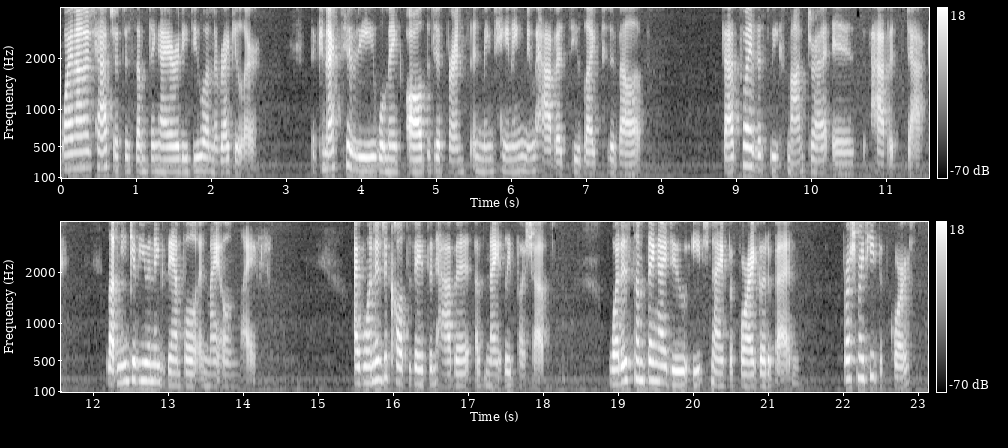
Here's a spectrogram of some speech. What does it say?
Why not attach it to something I already do on the regular? The connectivity will make all the difference in maintaining new habits you'd like to develop. That's why this week's mantra is habit stack. Let me give you an example in my own life. I've wanted to cultivate the habit of nightly push ups. What is something I do each night before I go to bed? Brush my teeth, of course.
